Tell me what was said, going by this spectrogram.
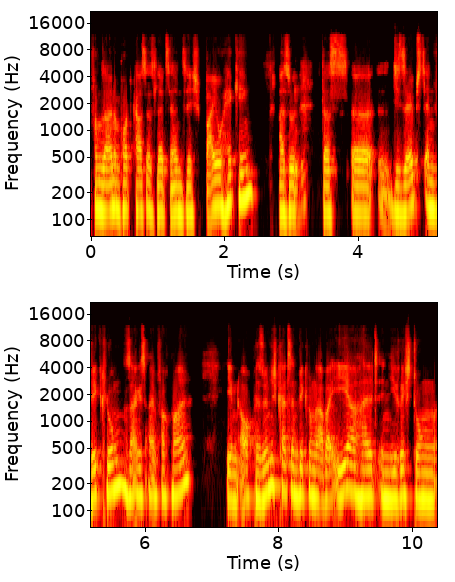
von seinem Podcast ist letztendlich Biohacking, also mhm. das äh, die Selbstentwicklung, sage ich es einfach mal eben auch Persönlichkeitsentwicklung, aber eher halt in die Richtung,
